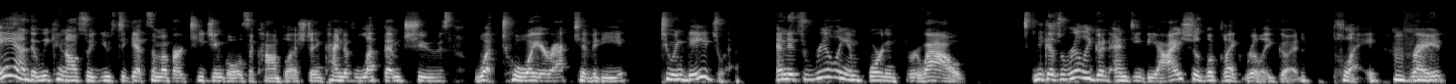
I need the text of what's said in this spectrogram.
And that we can also use to get some of our teaching goals accomplished and kind of let them choose what toy or activity to engage with. And it's really important throughout because really good NDBI should look like really good play, mm-hmm. right?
